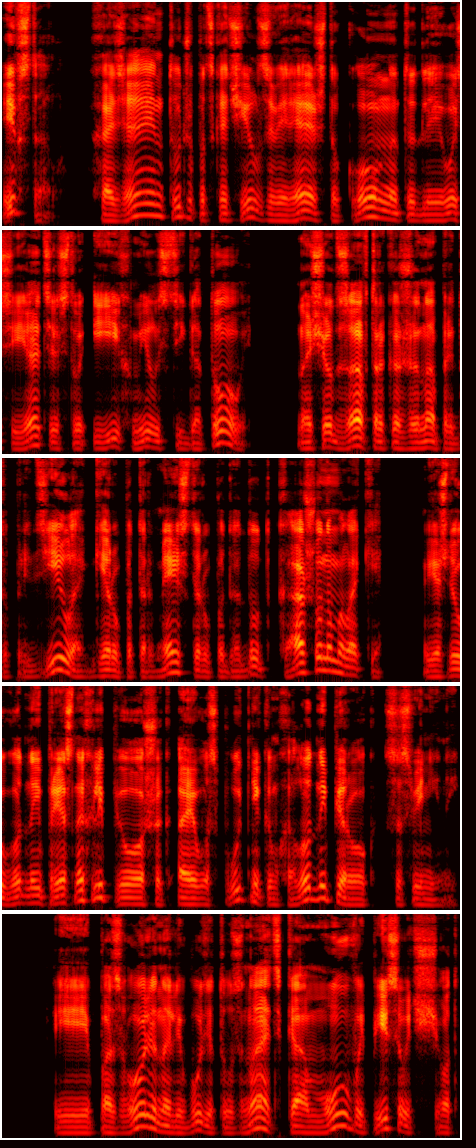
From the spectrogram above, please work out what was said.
И встал. Хозяин тут же подскочил, заверяя, что комнаты для его сиятельства и их милостей готовы. Насчет завтрака жена предупредила, Геру Патермейстеру подадут кашу на молоке, если угодно и пресных лепешек, а его спутникам холодный пирог со свининой. И позволено ли будет узнать, кому выписывать счет?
